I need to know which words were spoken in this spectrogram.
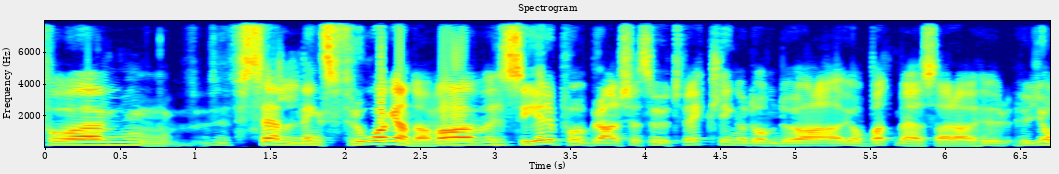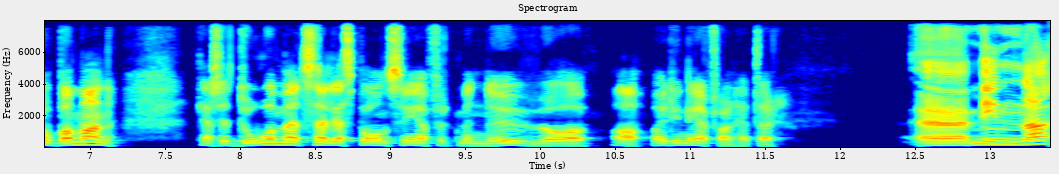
på mm, um, försäljningsfrågan då. Vad, hur ser du på branschens utveckling och de du har jobbat med? Så här, hur, hur jobbar man kanske då med att sälja sponsring jämfört med nu? Och, ja, vad är dina erfarenheter? Eh, mina,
